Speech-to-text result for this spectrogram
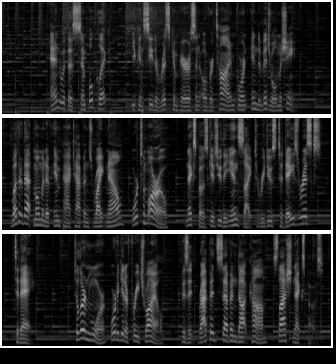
And with a simple click, you can see the risk comparison over time for an individual machine. Whether that moment of impact happens right now or tomorrow, Nexpose gives you the insight to reduce today's risks today. To learn more or to get a free trial, visit rapid7.com/nexpose.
